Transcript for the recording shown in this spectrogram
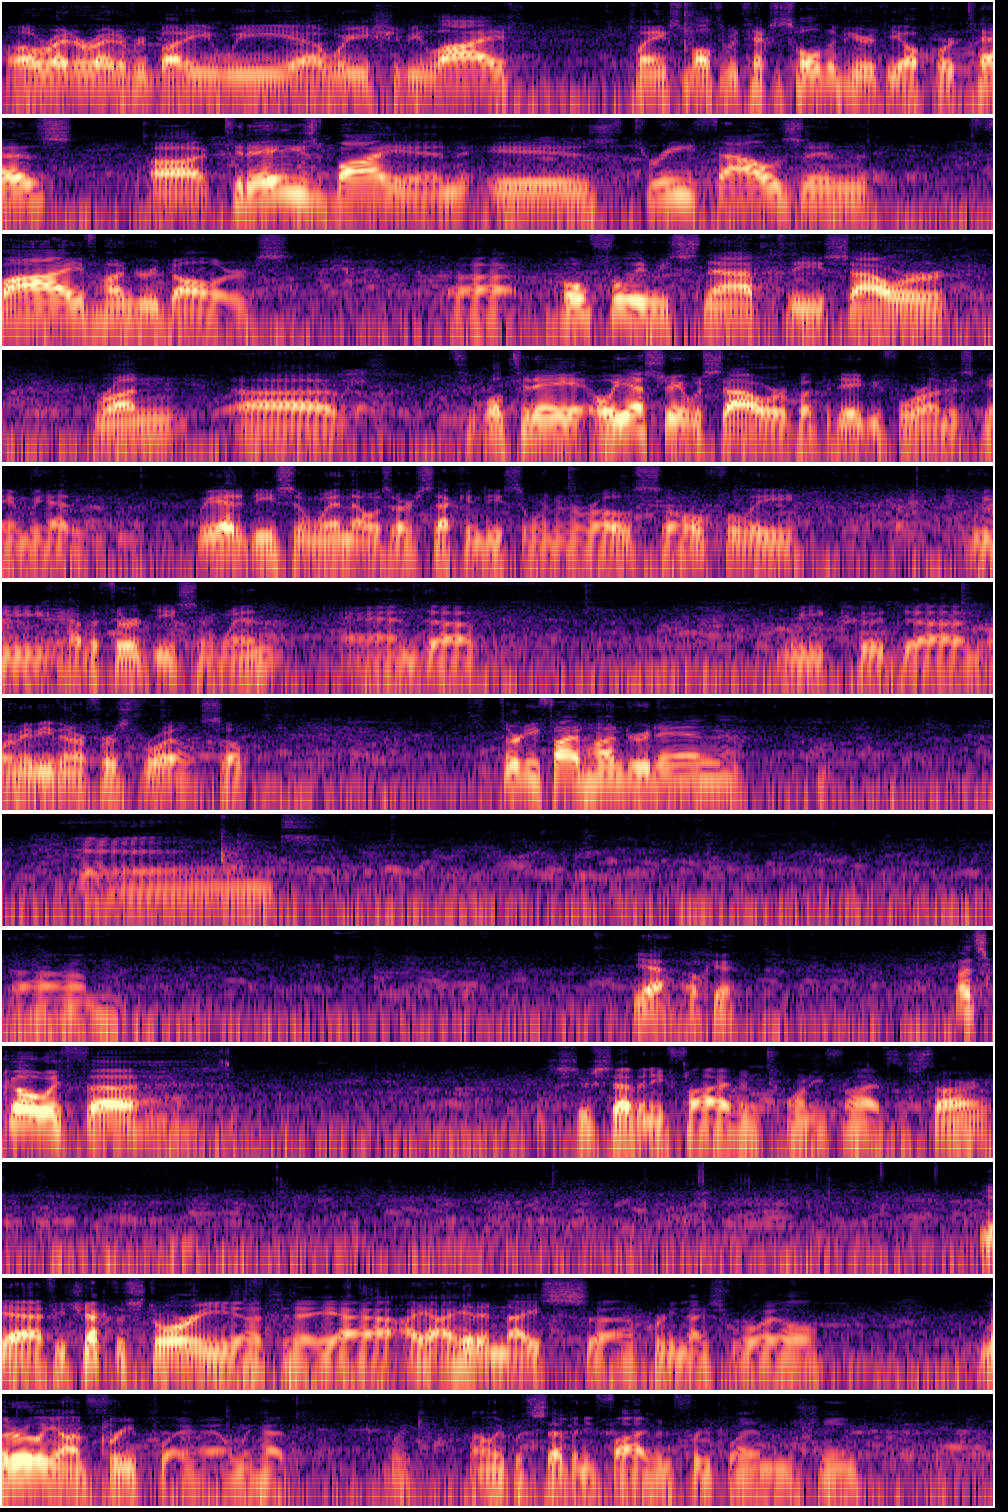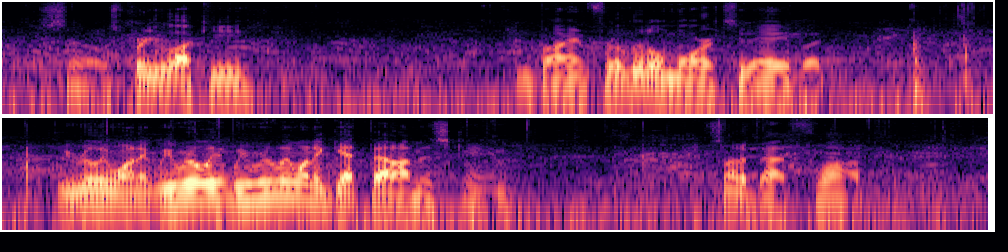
All right, all right, everybody. We uh, we should be live playing some Ultimate Texas Hold'em here at the El Cortez. Uh, today's buy-in is three thousand five hundred dollars. Uh, hopefully, we snap the sour run. Uh, well, today, well, yesterday was sour, but the day before on this game we had we had a decent win. That was our second decent win in a row. So hopefully, we have a third decent win and. We could, uh, or maybe even our first Royal. So 3,500 in, and um, yeah, okay. Let's go with uh, let's do 75 and 25 to start. Yeah, if you check the story uh, today, yeah, I, I hit a nice, uh, pretty nice royal, literally on free play. I only had, like, I only put 75 in free play in the machine, so I was pretty lucky. I'm buying for a little more today, but we really want to, we really, we really want to get that on this game. It's not a bad flop.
